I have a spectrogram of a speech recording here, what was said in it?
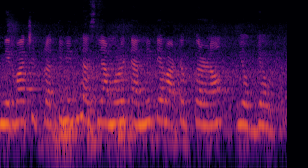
निर्वाचित प्रतिनिधी असल्यामुळे त्यांनी ते वाटप करणं योग्य होतं.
